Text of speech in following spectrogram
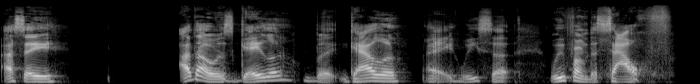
i say i thought it was gala but gala hey we su- we from the south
